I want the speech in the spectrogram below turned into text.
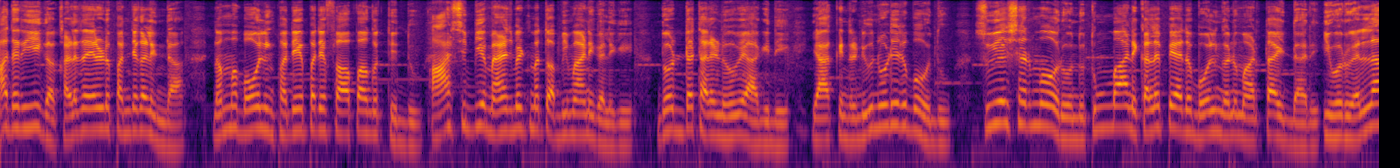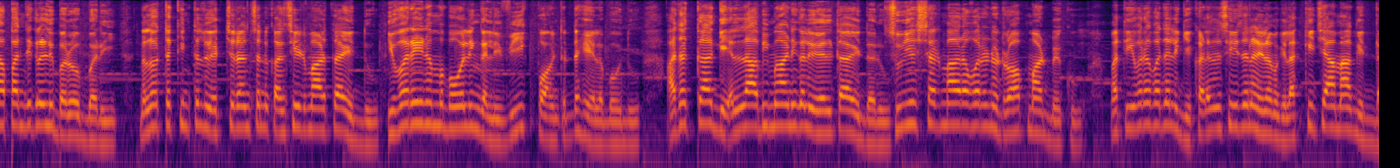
ಆದರೆ ಈಗ ಕಳೆದ ಎರಡು ಪಂದ್ಯಗಳಿಂದ ನಮ್ಮ ಬೌಲಿಂಗ್ ಪದೇ ಪದೇ ಫ್ಲಾಪ್ ಆಗುತ್ತಿದ್ದು. ಆರ್ ಸಿ ಮ್ಯಾನೇಜ್ಮೆಂಟ್ ಮತ್ತು ಅಭಿಮಾನಿಗಳಿಗೆ ದೊಡ್ಡ ತಲೆನೋವೇ ಆಗಿದೆ. ಯಾಕೆಂದ್ರೆ ನೀವು ನೋಡಿರಬಹುದು, ಸುಯೇಶ್ ಶರ್ಮಾ ಅವರು ಒಂದು ತುಂಬಾನೇ ಕಳಪೆಯಾದ ಬೌಲಿಂಗ್ ಅನ್ನು ಮಾಡ್ತಾ ಇದ್ದಾರೆ. ಇವರು ಎಲ್ಲಾ ಪಂದ್ಯಗಳಲ್ಲಿ ಬರೋಬ್ಬರಿ ನಲವತ್ತಕ್ಕಿಂತಲೂ ಹೆಚ್ಚು ರನ್ಸ್ ಅನ್ನು ಕನ್ಸೀಡ್ ಮಾಡ್ತಾ ಇದ್ದು, ಇವರೇ ನಮ್ಮ ಬೌಲಿಂಗ್ ಅಲ್ಲಿ ವೀಕ್ ಪಾಯಿಂಟ್ ಅಂತ ಹೇಳಬಹುದು. ಅದಕ್ಕಾಗಿ ಎಲ್ಲ ಅಭಿಮಾನಿಗಳು ಹೇಳ್ತಾ ಇದ್ದರು, ಸುಯೇಶ್ ಶರ್ಮಾ ಅವರನ್ನು ಡ್ರಾಪ್ ಮಾಡಬೇಕು. ಮತ್ತು ಇವರ ಬದಲಿಗೆ ಕಳೆದ ಸೀಸನ್ ಅಲ್ಲಿ ನಮಗೆ ಲಕ್ಕಿ ಚಾಮ್ ಆಗಿದ್ದ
